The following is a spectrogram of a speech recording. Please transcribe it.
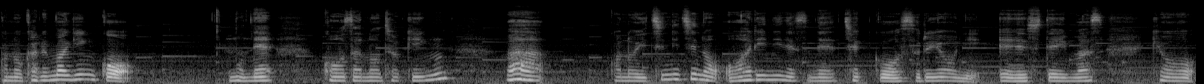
このカルマ銀行のね口座の貯金はこの一日の終わりにですねチェックをするように、えしています。今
